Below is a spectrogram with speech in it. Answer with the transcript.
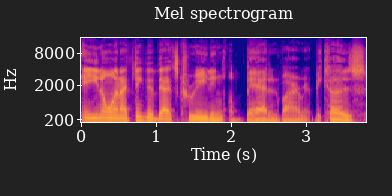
and you know, and I think that that's creating a bad environment because,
